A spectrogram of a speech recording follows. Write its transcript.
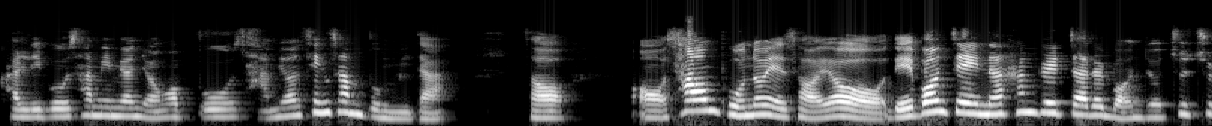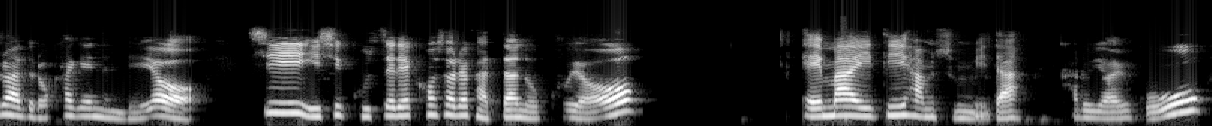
관리부, 3이면 영업부, 4면 생산부입니다. 그래서 어, 사원번호에서요, 네 번째 있는 한 글자를 먼저 추출하도록 하겠는데요. C29셀에 커서를 갖다 놓고요. MID 함수입니다. 가로 열고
